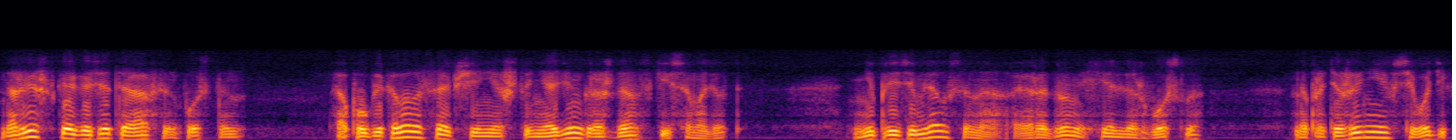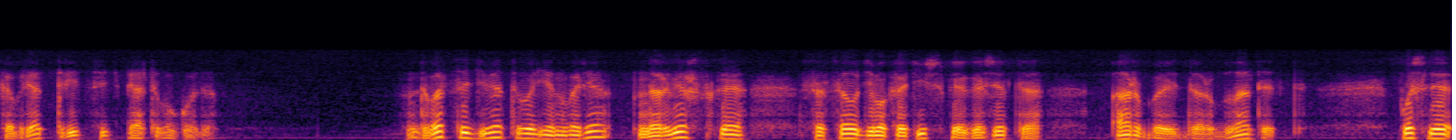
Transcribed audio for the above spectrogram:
норвежская газета «Афтенпостен» опубликовала сообщение, что ни один гражданский самолет не приземлялся на аэродроме Хеллер-Восло на протяжении всего декабря 1935 года. 29 января норвежская социал-демократическая газета Arbeiderbladet после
